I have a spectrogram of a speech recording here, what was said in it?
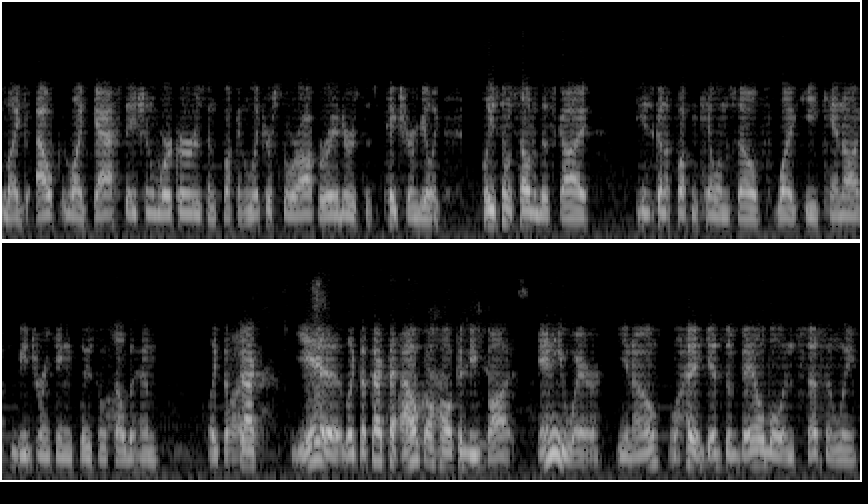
like out like gas station workers and fucking liquor store operators this picture and be like, please don't sell to this guy. He's gonna fucking kill himself. Like he cannot be drinking. Please don't sell to him. Like the What? fact, yeah, like the fact that alcohol can be bought anywhere. You know, like it's available incessantly.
